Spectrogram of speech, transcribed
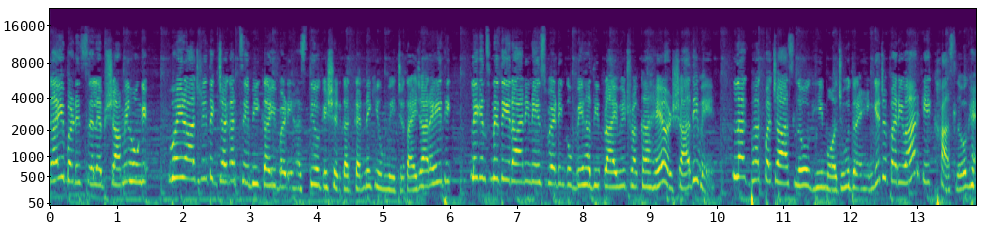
कई बड़े सेलेब शामिल होंगे। वहीं राजनीतिक जगत से भी कई बड़ी हस्तियों की शिरकत करने की उम्मीद जताई जा रही थी। लेकिन स्मृति ईरानी ने इस वेडिंग को बेहद ही प्राइवेट रखा है और शादी में लगभग पचास लोग ही मौजूद रहेंगे जो परिवार के खास लोग हैं।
